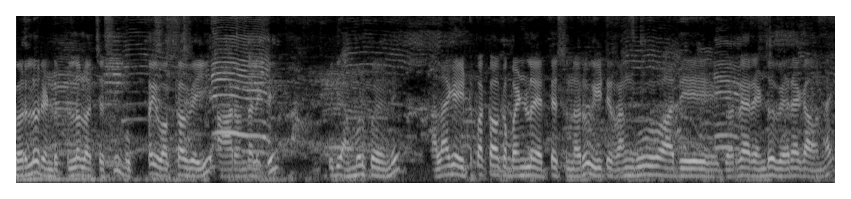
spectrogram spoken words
గొర్రెలు రెండు పిల్లలు వచ్చేసి ముప్పై ఒక్క వెయ్యి ఆరు వందలకి ఇది అమ్ముడుపోయింది. అలాగే ఇటుపక్క ఒక బండిలో ఎత్తేస్తున్నారు. వీటి రంగు అది గొర్రె రెండు వేరేగా ఉన్నాయి.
